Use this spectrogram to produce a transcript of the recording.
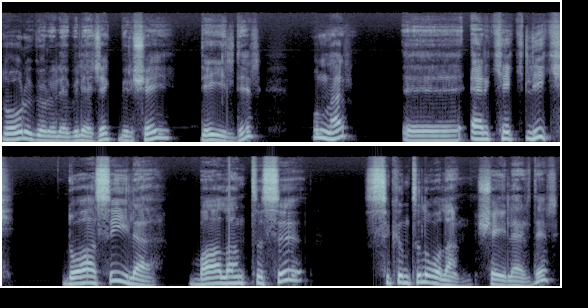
doğru görülebilecek bir şey değildir. Bunlar e, erkeklik doğasıyla bağlantısı sıkıntılı olan şeylerdir.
